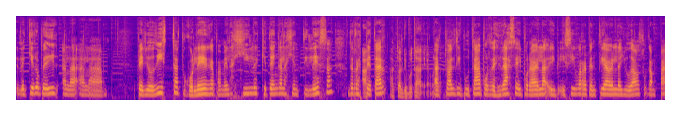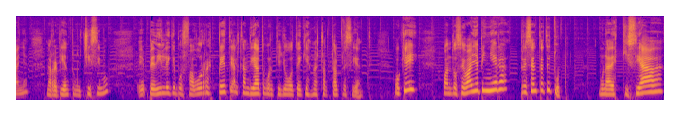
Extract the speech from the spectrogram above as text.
le quiero pedir a la, periodista, tu colega Pamela Giles, que tenga la gentileza de ah, respetar. actual diputada, digamos. Actual diputada, por desgracia, y por haberla, y sigo arrepentida de haberla ayudado en su campaña. Me arrepiento muchísimo eh, pedirle que por favor respete al candidato porque yo voté que es nuestro actual presidente. ¿Ok? Cuando se vaya Piñera, preséntate tú. Una desquiciada,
